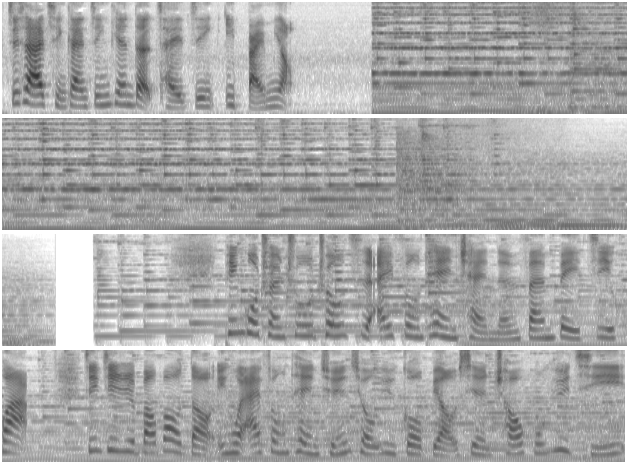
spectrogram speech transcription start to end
接下来，请看今天的财经一百秒。苹果传出冲刺 iPhone Ten 产能翻倍计划。经济日报报道，因为 iPhone Ten 全球预购表现超乎预期，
